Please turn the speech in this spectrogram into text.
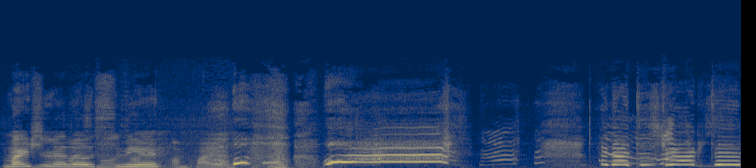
marshmallow marshmallow's smear. on, on fire. I got distracted.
